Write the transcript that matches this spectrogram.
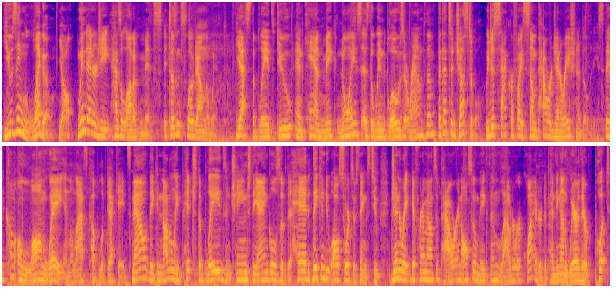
using Lego, y'all. Wind energy has a lot of myths. It doesn't slow down the wind. Yes, the blades do and can make noise as the wind blows around them, but that's adjustable. We just sacrifice some power generation abilities. They've come a long way in the last couple of decades. Now they can not only pitch the blades and change the angles of the head, they can do all sorts of things to generate different amounts of power and also make them louder or quieter depending on where they're put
